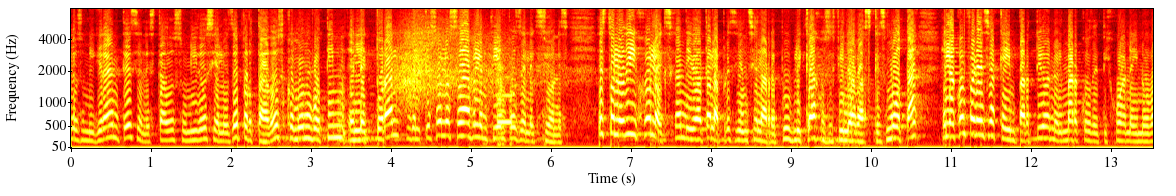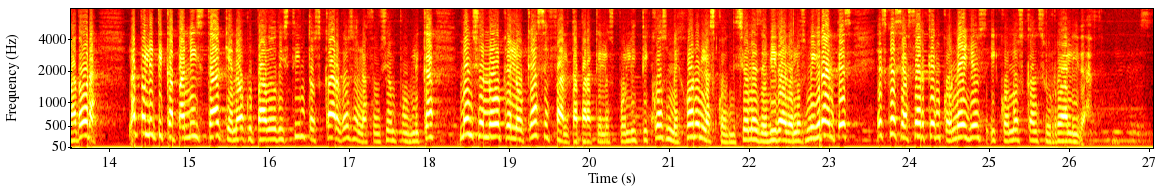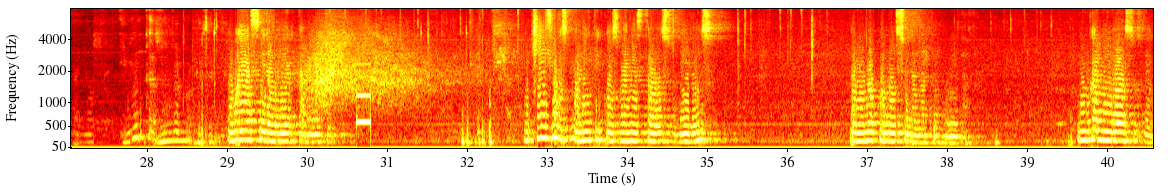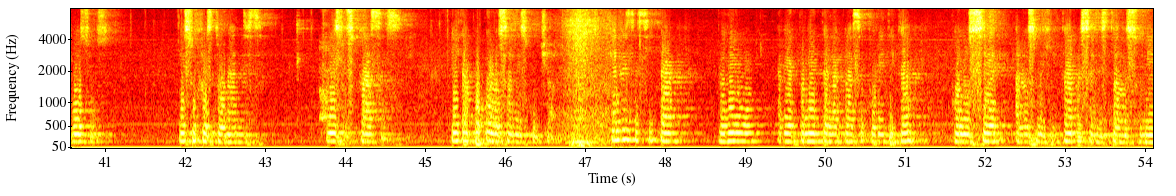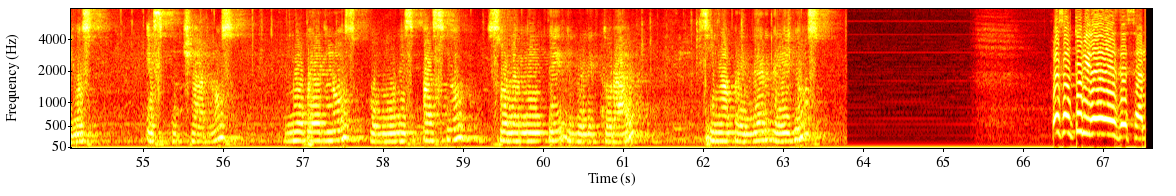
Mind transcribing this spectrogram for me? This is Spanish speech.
los migrantes en Estados Unidos y a los deportados como un botín electoral del que solo se habla en tiempos de elecciones. Esto lo dijo la ex candidata a la presidencia de la República, Josefina Vázquez Mota, en la conferencia que impartió en el marco de Tijuana Innovadora. La política panista, quien ha ocupado distintos cargos en la función pública, mencionó que lo que hace falta para que los políticos mejoren las condiciones de vida de los migrantes es que se acerquen con ellos y conozcan su realidad y nunca. Lo voy a decir abiertamente. Muchísimos políticos van a Estados Unidos, pero no conocen a la comunidad. Nunca han ido a sus negocios, ni sus restaurantes, ni sus casas, ni tampoco los han escuchado. ¿Qué necesita, lo digo abiertamente a la clase política, conocer a los mexicanos en Estados Unidos, escucharlos no verlos como un espacio solamente en lo electoral, sino aprender de ellos. Las autoridades de salud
